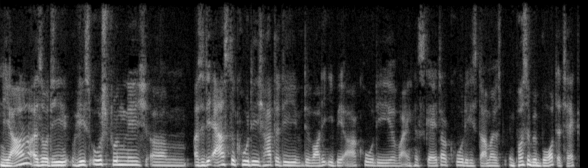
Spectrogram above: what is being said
Ja, also die hieß ursprünglich, ähm, also die erste Crew, die ich hatte, die, die war die IBA-Crew, die war eigentlich eine Skater-Crew, die hieß damals Impossible Board Attack.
